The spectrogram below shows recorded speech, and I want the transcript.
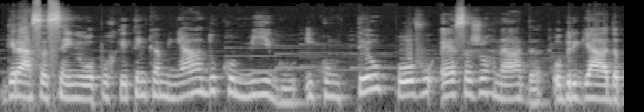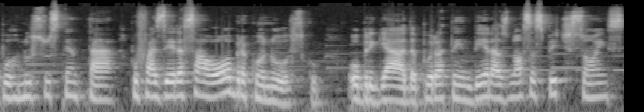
Graças, Senhor, porque tem caminhado comigo e com teu povo essa jornada. Obrigada por nos sustentar, por fazer essa obra conosco. Obrigada por atender às nossas petições,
